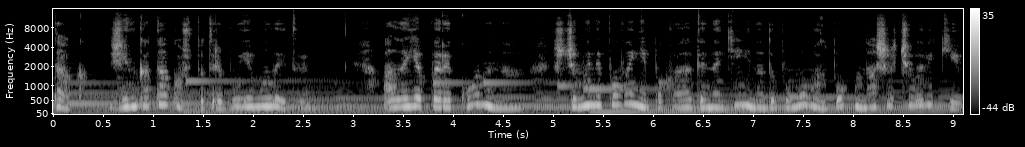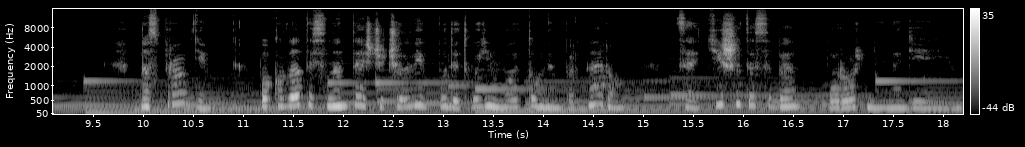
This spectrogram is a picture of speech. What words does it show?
Так, жінка також потребує молитви, але я переконана, що ми не повинні покладати надії на допомогу з боку наших чоловіків. Насправді, покладатися на те, що чоловік буде твоїм молитовним партнером, це тішити себе порожньою надією.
